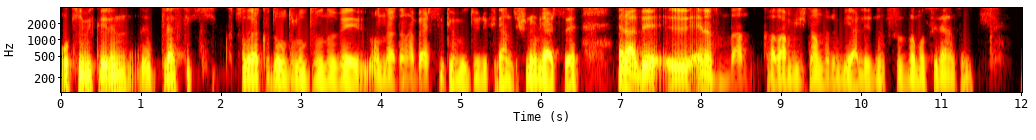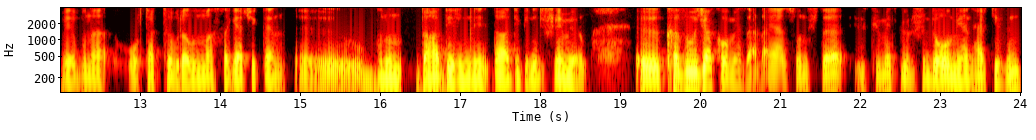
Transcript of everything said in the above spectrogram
o kemiklerin plastik kutulara doldurulduğunu ve onlardan habersiz gömüldüğünü falan düşünürlerse herhalde en azından kalan vicdanların bir yerlerinin sızlaması lazım ve buna ortak tavır alınmazsa gerçekten e, bunun daha derinini, daha dibini düşünemiyorum. E, kazılacak o mezarlar. Yani sonuçta hükümet görüşünde olmayan herkesin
